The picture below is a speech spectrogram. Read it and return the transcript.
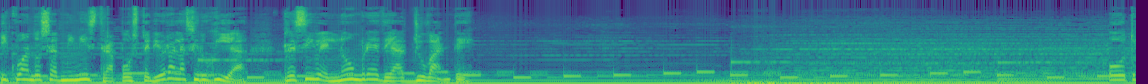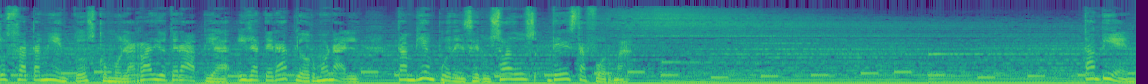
Y cuando se administra posterior a la cirugía, recibe el nombre de adyuvante. Otros tratamientos como la radioterapia y la terapia hormonal también pueden ser usados de esta forma. También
